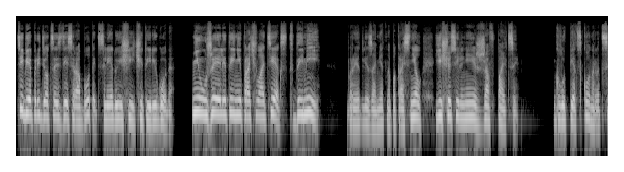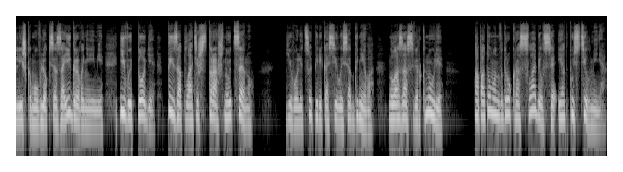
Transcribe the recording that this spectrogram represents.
Тебе придется здесь работать следующие четыре года. Неужели ты не прочла текст, Деми?» Брэдли заметно покраснел, еще сильнее сжав пальцы. Глупец Конрад слишком увлекся заигрываниями, и в итоге ты заплатишь страшную цену. Его лицо перекосилось от гнева, глаза сверкнули, а потом он вдруг расслабился и отпустил меня.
